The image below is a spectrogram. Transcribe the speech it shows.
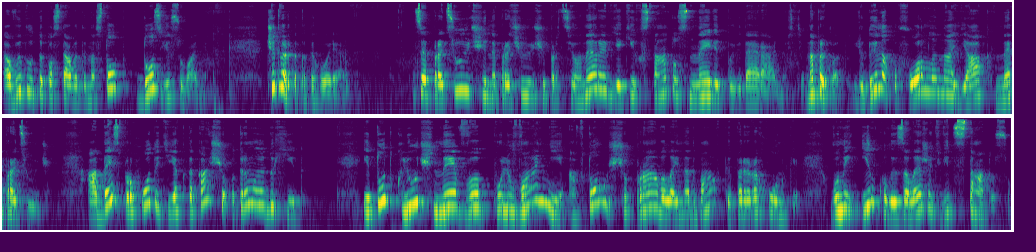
а виплати поставити на стоп до з'ясування. Четверта категорія. Це працюючі, непрацюючі пенсіонери, в яких статус не відповідає реальності. Наприклад, людина оформлена як непрацююча, а десь проходить як така, що отримує дохід. І тут ключ не в полюванні, а в тому, що правила і надбавки, перерахунки, вони інколи залежать від статусу.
